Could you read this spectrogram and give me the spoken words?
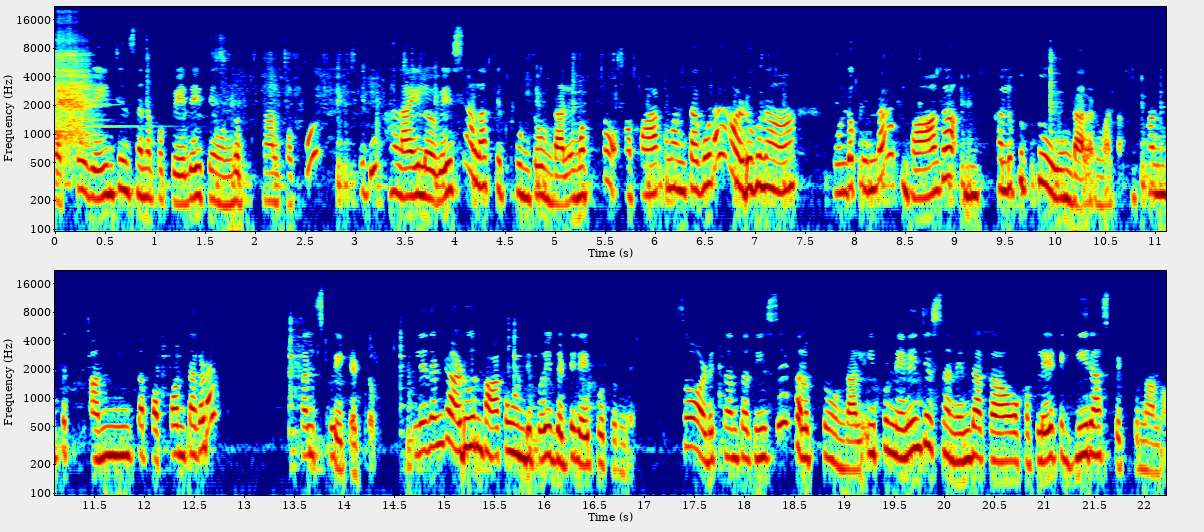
పప్పు వేయించిన శనగపప్పు ఏదైతే ఉందో పుట్నాల పప్పు ఇది కళాయిలో వేసి అలా తిప్పుకుంటూ ఉండాలి. మొత్తం ఆ పాకం అంతా కూడా అడుగున ఉండకుండా బాగా కలుపుతూ ఉండాలన్నమాట. అంత అంత పప్పు అంతా కూడా కలిసిపోయేటట్టు. లేదంటే అడుగుని పాక ఉండిపోయి గట్టిగా అయిపోతుంది. సో అడుగునంతా తీసి కలుపుతూ ఉండాలి. ఇప్పుడు నేనేం చేస్తాను ఇందాక ఒక ప్లేట్ గీ రాసి పెట్టుకున్నాను.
